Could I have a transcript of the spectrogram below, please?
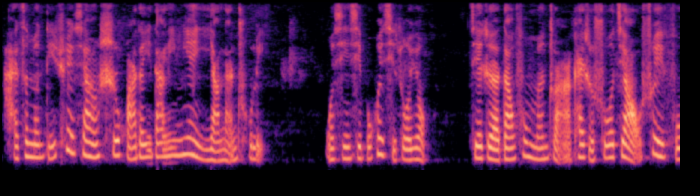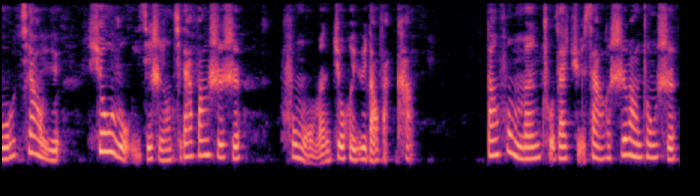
孩子们的确像湿滑的意大利面一样难处理。我信息不会起作用。接着，当父母们转而开始说教、说服、教育、羞辱以及使用其他方式时，父母们就会遇到反抗。当父母们处在沮丧和失望中时，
